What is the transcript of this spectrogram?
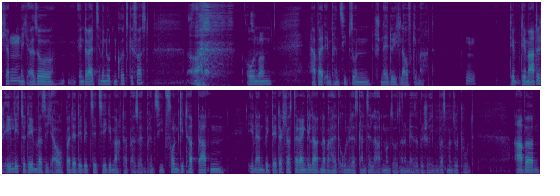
Ich habe mhm. mich also in 13 Minuten kurz gefasst. Und habe halt im Prinzip so einen Schnelldurchlauf gemacht. Mhm. The thematisch ähnlich zu dem, was ich auch bei der DBCC gemacht habe. Also im Prinzip von GitHub-Daten in einen Big Data Cluster reingeladen, aber halt ohne das ganze Laden und so, sondern mehr so beschrieben, was man so tut. Aber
